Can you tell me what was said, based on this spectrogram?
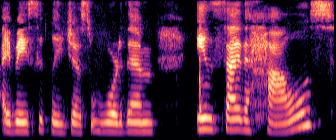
I basically just wore them inside the house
